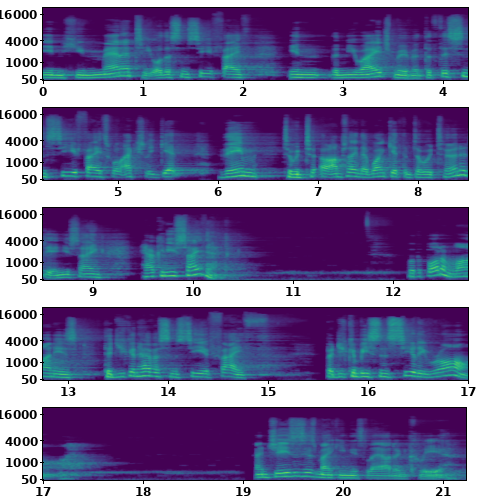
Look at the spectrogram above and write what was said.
in humanity, or the sincere faith in the New Age movement that this sincere faith will actually get them to, I'm saying they won't get them to eternity. And you're saying, how can you say that? Well, the bottom line is that you can have a sincere faith, but you can be sincerely wrong. And Jesus is making this loud and clear.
